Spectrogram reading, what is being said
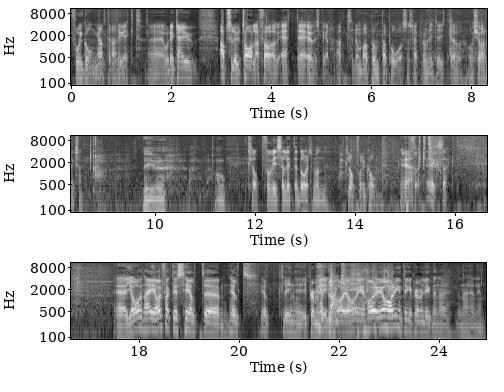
få igång allt det där direkt. Eh, och det kan ju absolut tala för ett eh, överspel. Att de bara pumpar på och så släpper de lite ytor och, och kör liksom. Det är ju, ja. Klopp får visa lite Dortmund. Klopp for the kopp. Ja, exakt. Eh, ja, nej jag är faktiskt helt, eh, helt, helt clean i, i Premier Helt League. blank. Jag, har- jag, har, jag, har, har ingenting i Premier League den här, den här helgen.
